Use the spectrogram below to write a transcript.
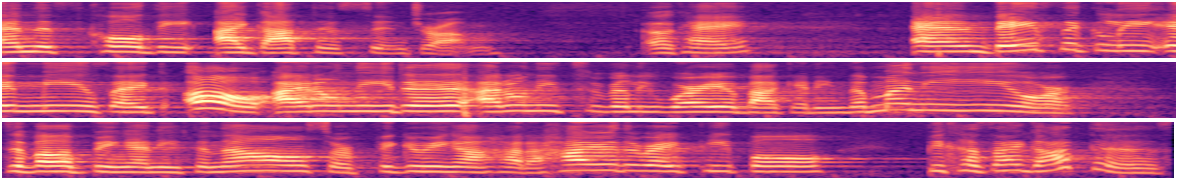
And it's called the I got this syndrome, okay? And basically it means like, oh, I don't need it, I don't need to really worry about getting the money or developing anything else or figuring out how to hire the right people because I got this.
